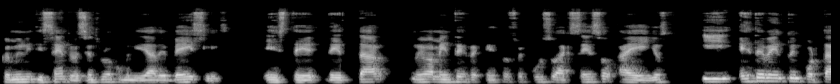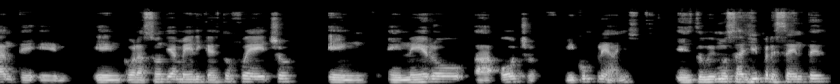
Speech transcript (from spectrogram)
Community Center, el centro de comunidad de Baisley, este, de dar nuevamente estos recursos, acceso a ellos. Y este evento importante en, en Corazón de América, esto fue hecho en enero a 8, mi cumpleaños. Estuvimos allí presentes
